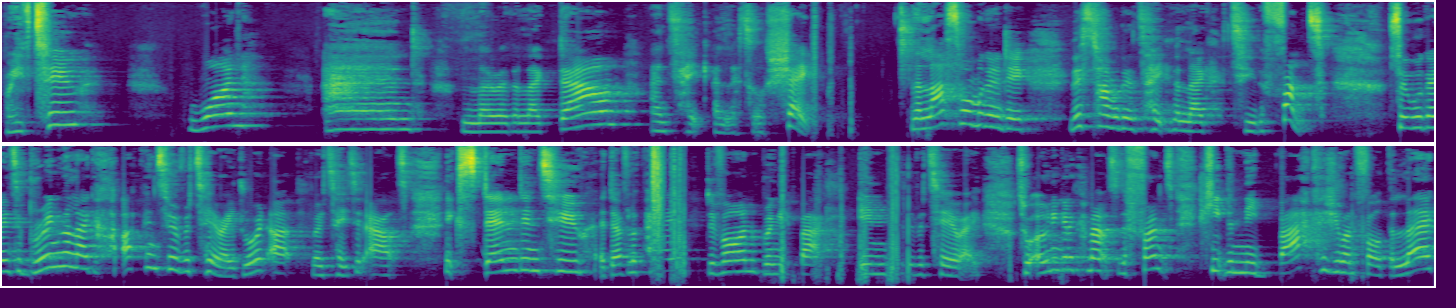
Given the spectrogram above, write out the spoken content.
breathe. Two, one, and lower the leg down and take a little The last one we're going to do, this time we're going to take the leg to the front. So we're going to bring the leg up into a retiré, draw it up, rotate it out, extend into a développé, devant, bring it back into the retiré. So we're only going to come out to the front, keep the knee back as you unfold the leg,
